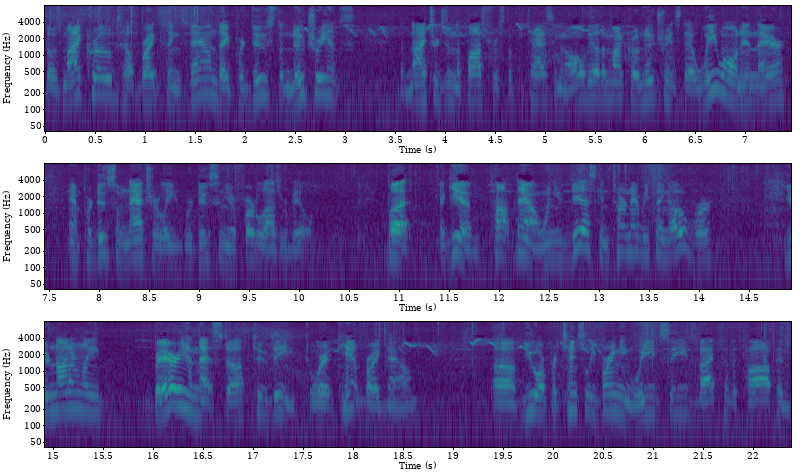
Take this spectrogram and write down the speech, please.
Those microbes help break things down. They produce the nutrients, the nitrogen, the phosphorus, the potassium, and all the other micronutrients that we want in there and produce them naturally, reducing your fertilizer bill. But again, top down, when you disc and turn everything over, you're not only burying that stuff too deep to where it can't break down, uh, you are potentially bringing weed seeds back to the top, and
